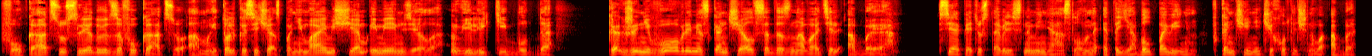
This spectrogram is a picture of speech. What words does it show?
Фукацу следует за Фукацу, а мы только сейчас понимаем, с чем имеем дело. Великий Будда. Как же не вовремя скончался дознаватель АБ. Все опять уставились на меня, словно это я был повинен в кончине чехоточного АБ.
